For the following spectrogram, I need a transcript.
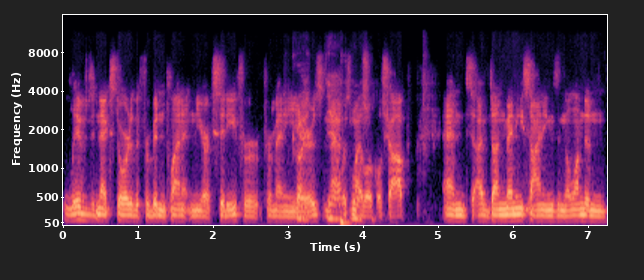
lived next door to the Forbidden Planet in New York City for for many years. And yeah, that was my local shop, and I've done many signings in the London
